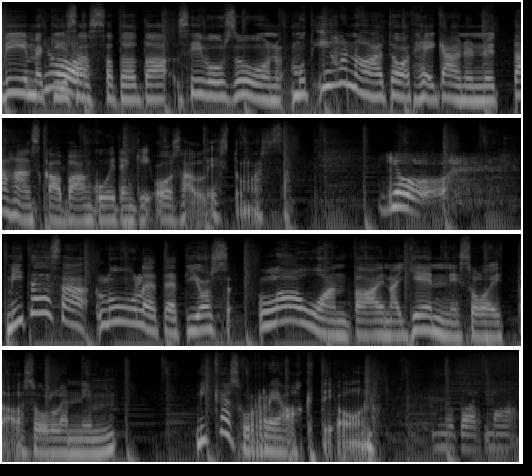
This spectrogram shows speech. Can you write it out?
viime Joo. kisassa tota, sivusuun. Mutta ihanaa, että oot hei käynyt nyt tähän skabaan kuitenkin osallistumassa. Joo. Mitä sä luulet, että jos lauantaina Jenni soittaa sulle, niin mikä sun reaktio on? No varmaan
